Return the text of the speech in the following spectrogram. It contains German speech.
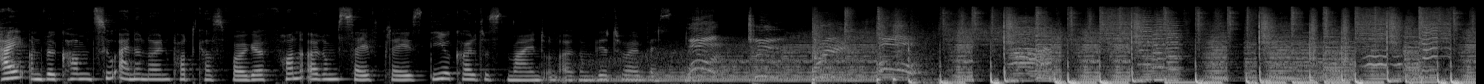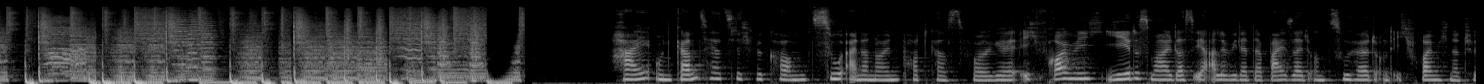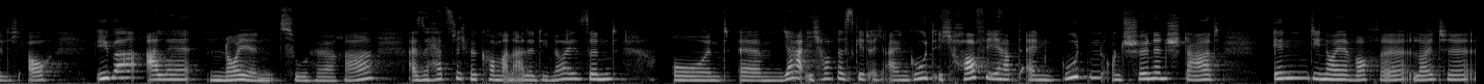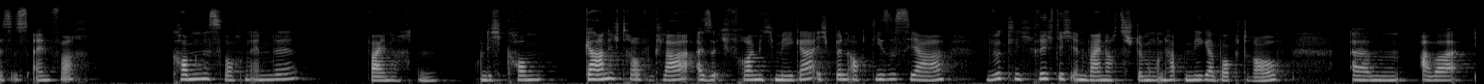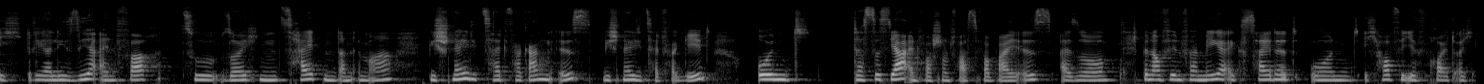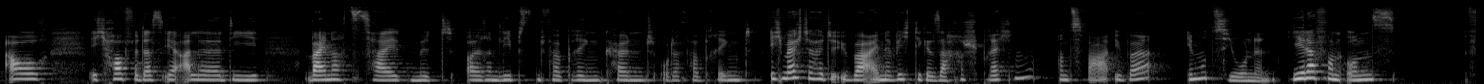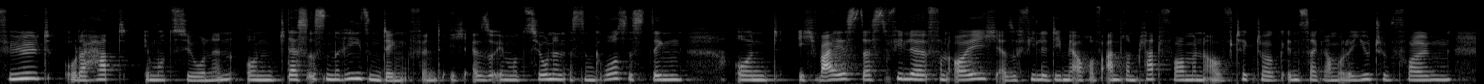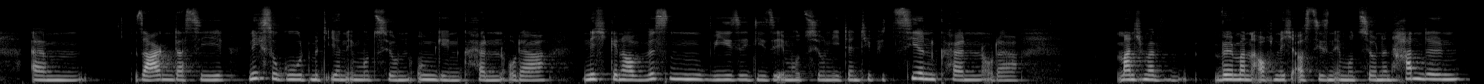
Hi und willkommen zu einer neuen Podcast-Folge von eurem Safe Place, The Occultist Mind und eurem Virtual Bestie. Hi und ganz herzlich willkommen zu einer neuen Podcast-Folge. Ich freue mich jedes Mal, dass ihr alle wieder dabei seid und zuhört und ich freue mich natürlich auch über alle neuen Zuhörer. Also herzlich willkommen an alle, die neu sind. Und ähm, ja, ich hoffe, es geht euch allen gut. Ich hoffe, ihr habt einen guten und schönen Start in die neue Woche. Leute, es ist einfach kommendes Wochenende Weihnachten und ich komme gar nicht drauf klar. Also ich freue mich mega. Ich bin auch dieses Jahr wirklich richtig in Weihnachtsstimmung und habe mega Bock drauf. Ähm, aber ich realisiere einfach zu solchen Zeiten dann immer, wie schnell die Zeit vergangen ist, wie schnell die Zeit vergeht und dass das Jahr einfach schon fast vorbei ist. Also ich bin auf jeden Fall mega excited und ich hoffe, ihr freut euch auch. Ich hoffe, dass ihr alle die Weihnachtszeit mit euren Liebsten verbringen könnt oder verbringt. Ich möchte heute über eine wichtige Sache sprechen und zwar über Emotionen. Jeder von uns fühlt oder hat Emotionen und das ist ein Riesending, finde ich. Also Emotionen ist ein großes Ding und ich weiß, dass viele von euch, also viele, die mir auch auf anderen Plattformen, auf TikTok, Instagram oder YouTube folgen, ähm, sagen, dass sie nicht so gut mit ihren Emotionen umgehen können oder nicht genau wissen, wie sie diese Emotionen identifizieren können oder manchmal will man auch nicht aus diesen Emotionen handeln.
